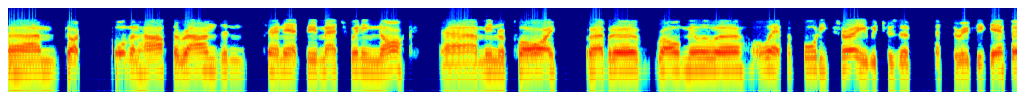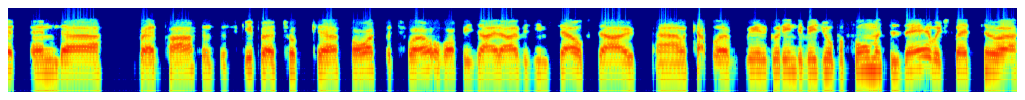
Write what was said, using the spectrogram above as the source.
um, got more than half the runs and turned out to be a match winning knock. Um, in reply, we were able to roll Miller all out for 43, which was a, a terrific effort. And uh, Brad Parsons, the skipper, took uh, five for 12 off his eight overs himself. So uh, a couple of really good individual performances there, which led to a,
